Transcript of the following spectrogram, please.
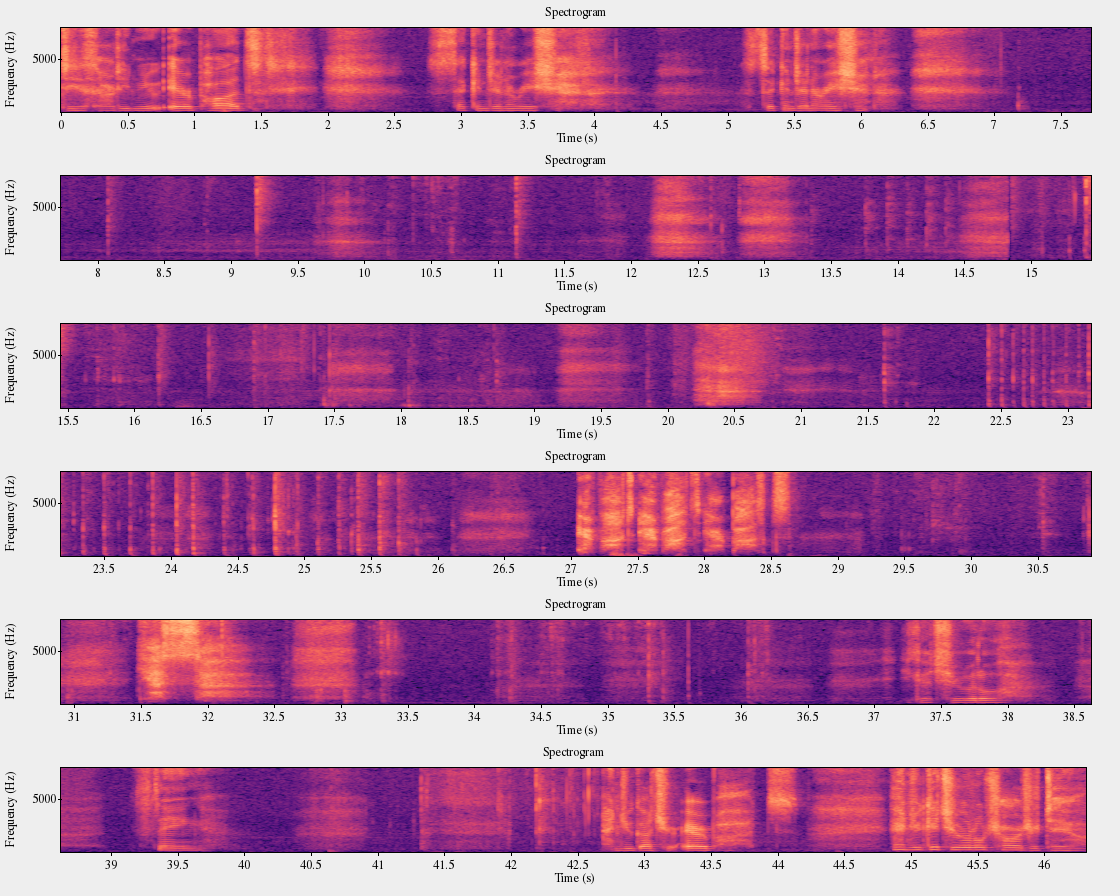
These new AirPods. Second generation. Second generation. AirPods, AirPods, AirPods. Yes. You got your little thing. And you got your AirPods. And you get your little charger too.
